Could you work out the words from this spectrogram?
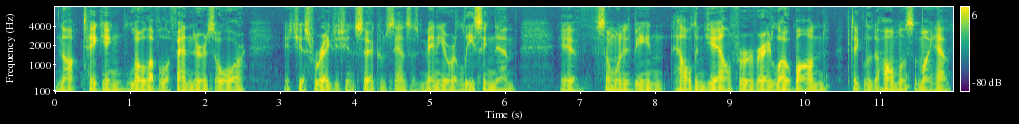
not taking low level offenders or it's just for exigent circumstances. Many are releasing them. If someone is being held in jail for a very low bond, particularly the homeless, they might have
